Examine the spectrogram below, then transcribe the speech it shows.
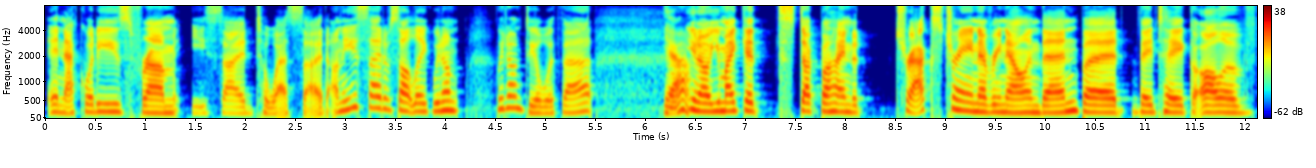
inequities from east side to west side. On the east side of Salt Lake, we don't we don't deal with that. Yeah. You know, you might get stuck behind a tracks train every now and then, but they take all of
